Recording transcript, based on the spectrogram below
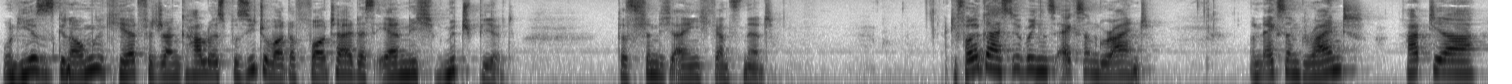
Und hier ist es genau umgekehrt. Für Giancarlo Esposito war der Vorteil, dass er nicht mitspielt. Das finde ich eigentlich ganz nett. Die Folge heißt übrigens X and Grind. Und X and Grind hat ja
